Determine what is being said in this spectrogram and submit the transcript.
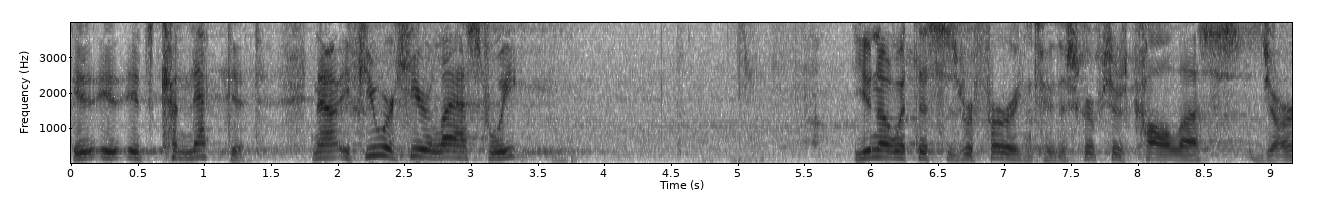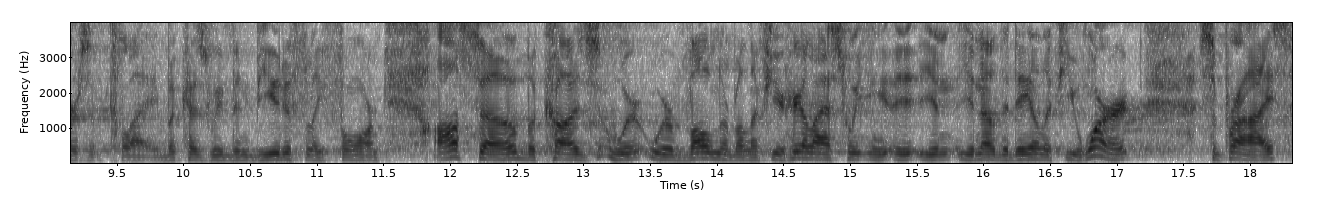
it, it, it's connected. Now, if you were here last week, you know what this is referring to. The scriptures call us jars of clay because we've been beautifully formed. Also, because we're, we're vulnerable. If you're here last week, you, you, you know the deal. If you weren't, surprise.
